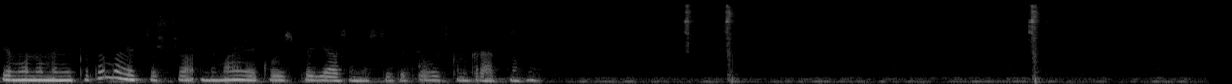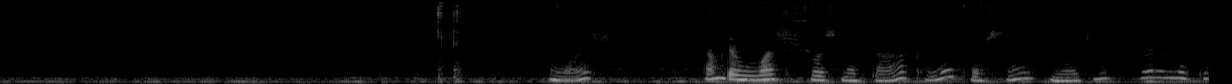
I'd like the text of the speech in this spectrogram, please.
Чим воно мені подобається, що немає якоїсь прив'язаності до чогось конкретного. Ось. Там, де у вас щось не так, ви це все можна вирівняти.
